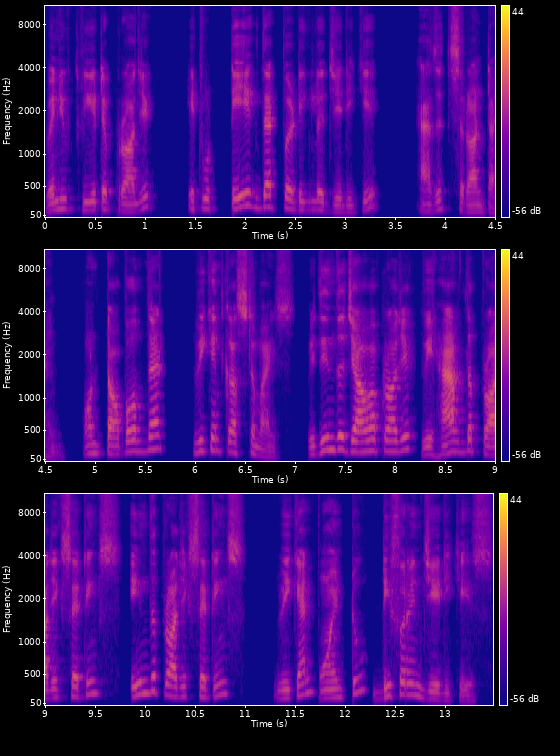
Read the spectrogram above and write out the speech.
When you create a project, it would take that particular JDK as its runtime. On top of that, we can customize. Within the Java project, we have the project settings. In the project settings, we can point to different JDKs.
